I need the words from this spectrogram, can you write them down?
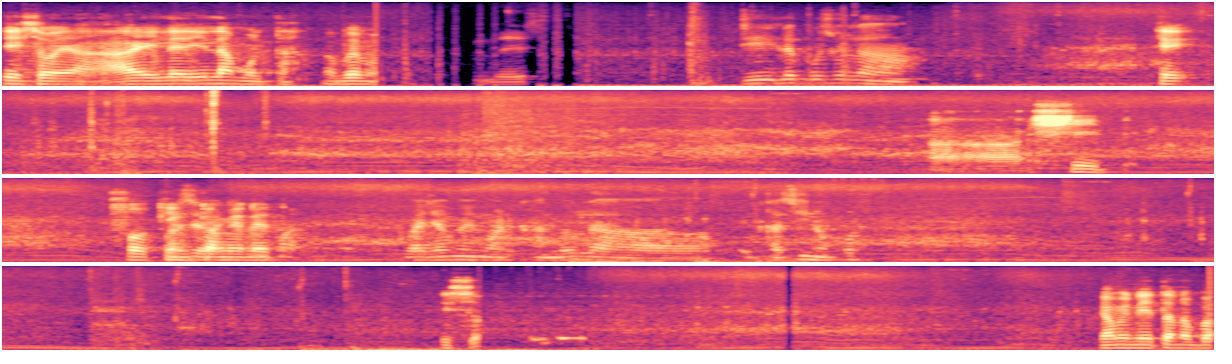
Listo, ya, ahí le di la multa. Nos vemos. Listo. Sí, le puso la... Sí. Ah, shit. Fucking camioneta. Váyame marcando la... el casino, por favor. Listo. Camioneta nos va.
